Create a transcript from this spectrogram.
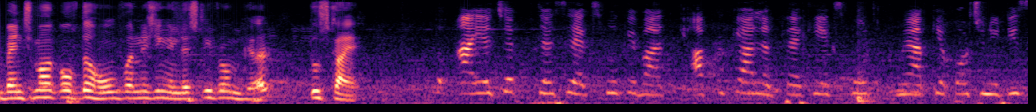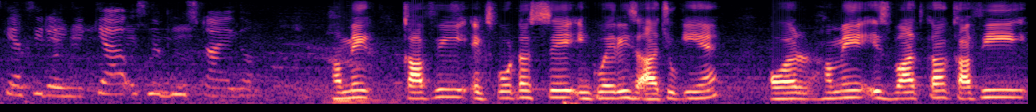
benchmark of the home furnishing industry from here to sky आपको क्या लगता है कि एक्सपोर्ट में आपकी अपॉर्चुनिटीज़ कैसी रहेंगी? क्या उसमें बूस्ट आएगा? हमें काफ़ी एक्सपोर्टर्स से इंक्वायरीज आ चुकी हैं और हमें इस बात का काफ़ी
